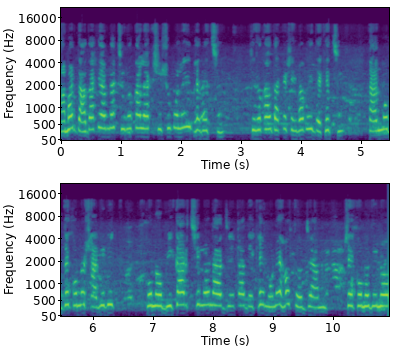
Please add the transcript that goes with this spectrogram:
আমার দাদাকে আমরা চিরকাল এক শিশু বলেই ভেবেছি চিরকাল তাকে সেইভাবেই দেখেছি। তার মধ্যে কোনো শারীরিক কোনো বিকার ছিল না যেটা দেখে মনে হতো যে আম- সে কোনোদিনও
